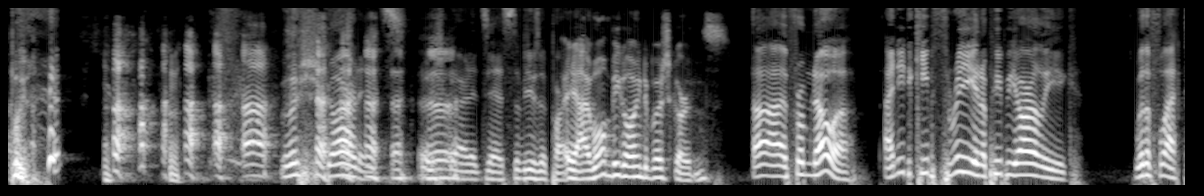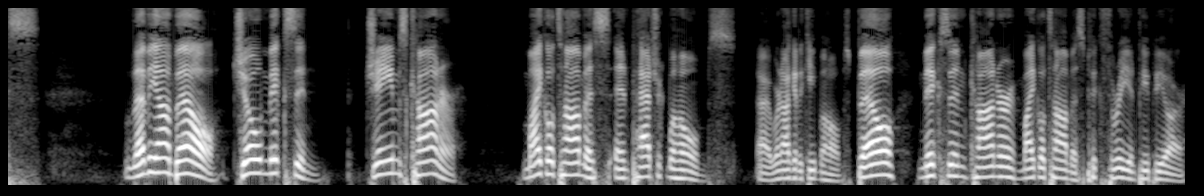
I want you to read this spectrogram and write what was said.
Busch Gardens. Busch Gardens. Yes, the amusement park. Yeah, I won't be going to Busch Gardens. Uh, from Noah, I need to keep three in a PPR league with a flex. Le'Veon Bell, Joe Mixon, James Conner, Michael Thomas, and Patrick Mahomes. All right, we're not going to keep Mahomes. Bell, Mixon, Conner, Michael Thomas. Pick three in PPR.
